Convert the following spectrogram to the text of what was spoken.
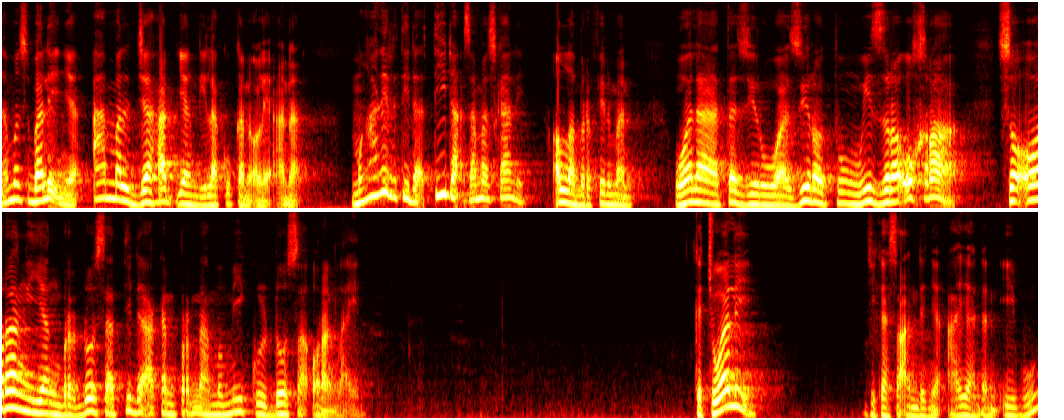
Namun sebaliknya, amal jahat yang dilakukan oleh anak mengalir tidak, tidak sama sekali. Allah berfirman, "Wala taziru waziratun wizra ukhra." Seorang yang berdosa tidak akan pernah memikul dosa orang lain. Kecuali jika seandainya ayah dan ibu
